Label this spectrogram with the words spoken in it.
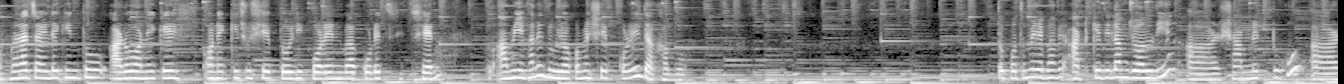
আপনারা চাইলে কিন্তু আরও অনেকে অনেক কিছু শেপ তৈরি করেন বা করেছেন তো আমি এখানে দুই রকমের শেপ করেই দেখাবো। তো প্রথমে এভাবে আটকে দিলাম জল দিয়ে আর সামনের টুকু আর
